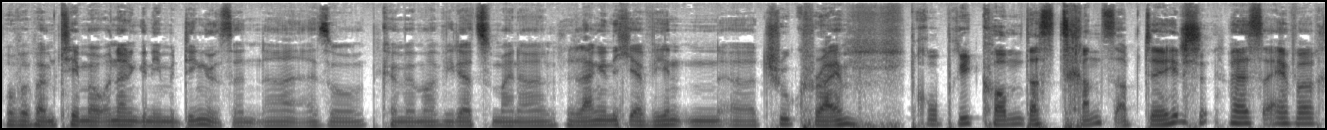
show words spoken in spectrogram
wo wir beim Thema unangenehme Dinge sind. Ne? Also können wir mal wieder zu meiner lange nicht erwähnten äh, True Crime Rubrik kommen, das Trans-Update, weil es einfach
